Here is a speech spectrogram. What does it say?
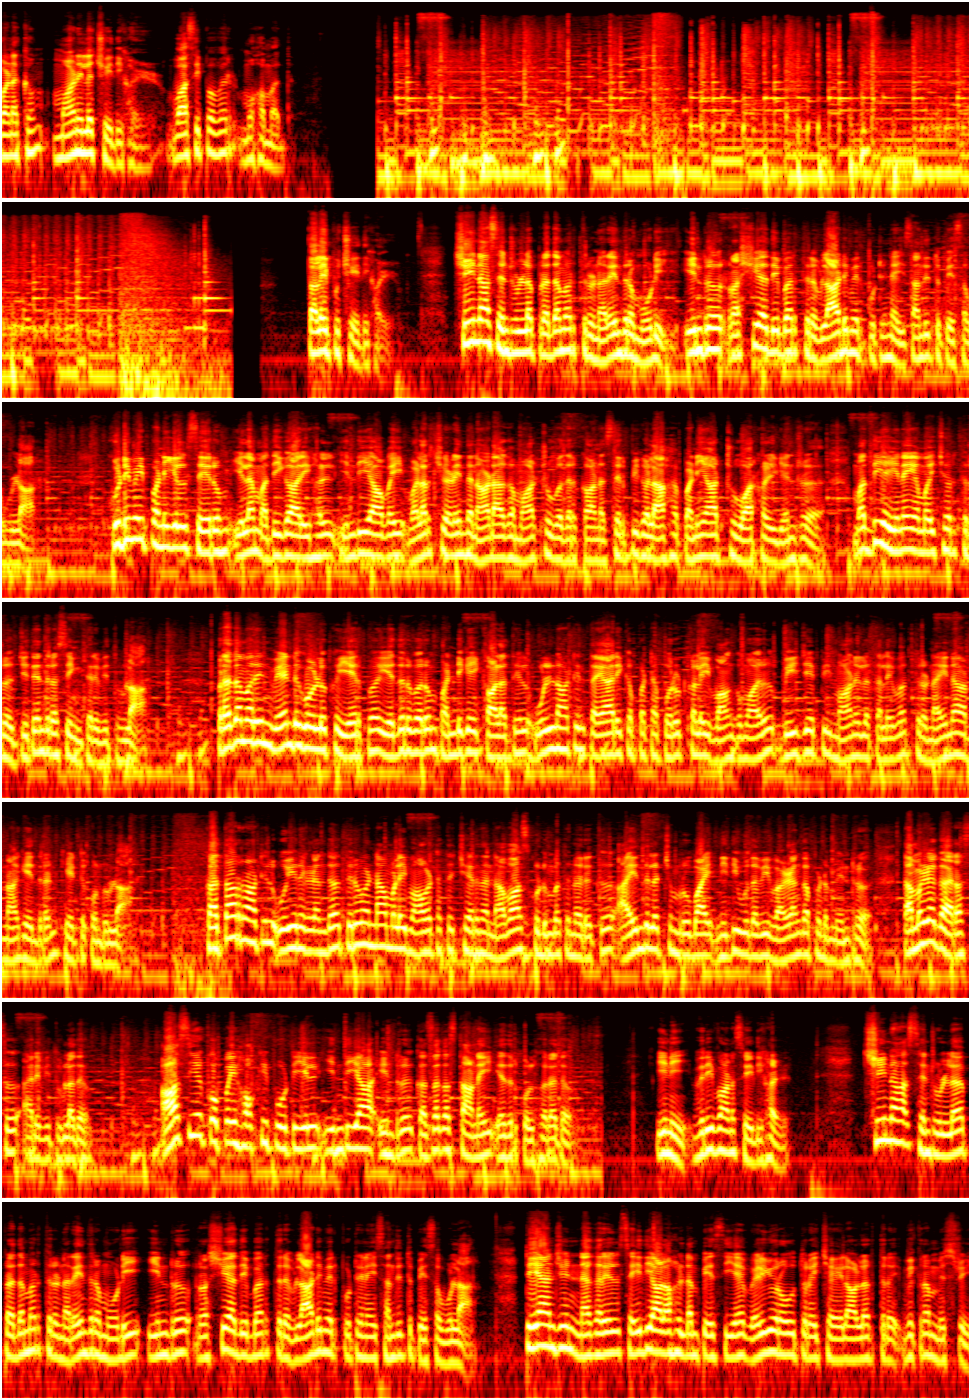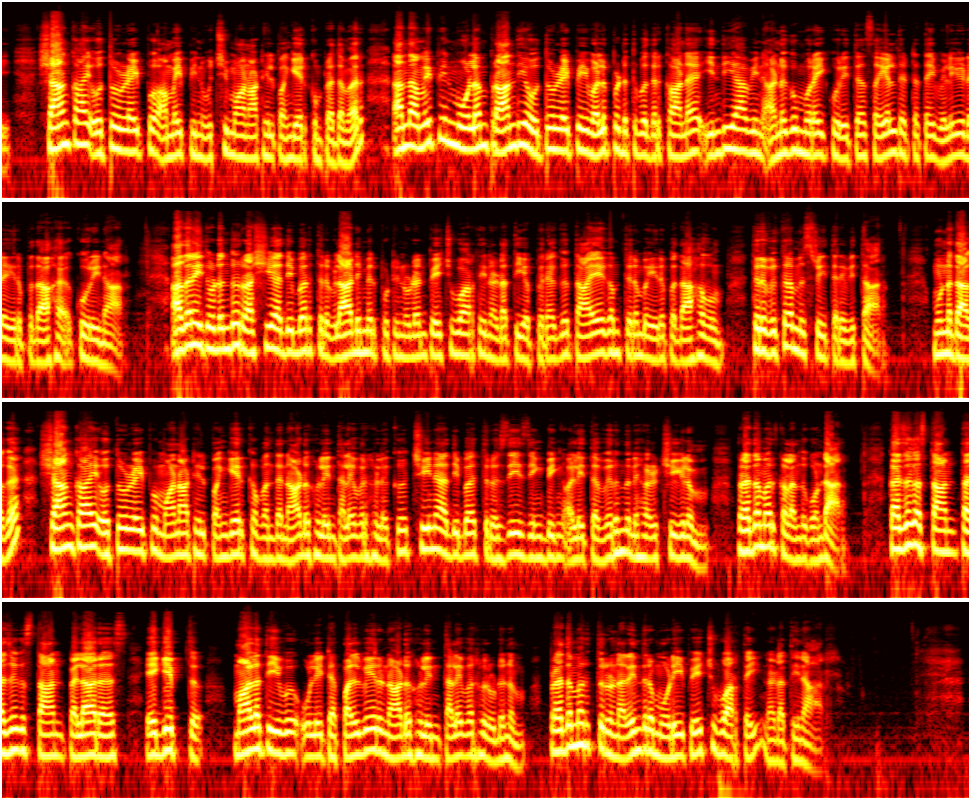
வணக்கம் மாநில செய்திகள். வாசிப்பவர் முகமது. தலைப்புச் செய்திகள். சீனா சென்றுள்ள பிரதமர் திரு நரேந்திர மோடி இன்று ரஷ்ய அதிபர் திரு விளாடிமிர் புட்டினை சந்தித்து பேச உள்ளார். குடிமைப் பணியில் சேரும் இளம் அதிகாரிகள் இந்தியாவை வளர்ச்சியடைந்த நாடாக மாற்றுவதற்கான சிற்பிகளாக பணியாற்றுவார்கள் என்று மத்திய இணையமைச்சர் திரு ஜிதேந்திர சிங் தெரிவித்துள்ளார். பிரதமரின் வேண்டுகோளுக்கு ஏற்ப எதிர்வரும் பண்டிகை காலத்தில் உள்நாட்டில் தயாரிக்கப்பட்ட பொருட்களை வாங்குமாறு பிஜேபி மாநில தலைவர் திரு நயினார் நாகேந்திரன் கேட்டுக் கொண்டுள்ளார். கத்தார் நாட்டில் உயிரிழந்த திருவண்ணாமலை மாவட்டத்தைச் சேர்ந்த நவாஸ் குடும்பத்தினருக்கு ஐந்து லட்சம் ரூபாய் நிதி உதவி வழங்கப்படும் என்று தமிழக அரசு அறிவித்துள்ளது. ஆசிய கோப்பை ஹாக்கி போட்டியில் இந்தியா இன்று கசகஸ்தானை எதிர்கொள்கிறது. இனி விரிவான செய்திகள். சீனா சென்றுள்ள பிரதமர் திரு நரேந்திர மோடி இன்று ரஷ்ய அதிபர் திரு விளாடிமிர் புட்டினை சந்தித்து பேச உள்ளார். டியான்ஜின் நகரில் செய்தியாளர்களிடம் பேசிய வெளியுறவுத்துறை செயலாளர் திரு விக்ரம் மிஸ்ரி ஷாங்காய் ஒத்துழைப்பு அமைப்பின் உச்சி மாநாட்டில் பங்கேற்கும் பிரதமர் அந்த அமைப்பின் மூலம் பிராந்திய ஒத்துழைப்பை வலுப்படுத்துவதற்கான இந்தியாவின் அணுகுமுறை குறித்த செயல் திட்டத்தை வெளியிட இருப்பதாக கூறினார். அதனைத் தொடர்ந்து ரஷ்ய அதிபர் திரு விளாடிமிர் புட்டினுடன் பேச்சுவார்த்தை நடத்திய பிறகு தாயகம் திரும்ப இருப்பதாகவும் திரு விக்ரம் மிஸ்ரி தெரிவித்தார். முன்னதாக ஷாங்காய் ஒத்துழைப்பு மாநாட்டில் பங்கேற்க வந்த நாடுகளின் தலைவர்களுக்கு சீன அதிபர் திரு ஜி ஜின்பிங் அளித்த விருந்து நிகழ்ச்சியிலும் பிரதமர் கலந்து கொண்டார். கஜகஸ்தான் தஜிகிஸ்தான் பெலாரஸ் எகிப்து மாலத்தீவு உள்ளிட்ட பல்வேறு நாடுகளின் தலைவர்களுடனும் பிரதமர் திரு நரேந்திர மோடி பேச்சுவார்த்தை நடத்தினார்.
